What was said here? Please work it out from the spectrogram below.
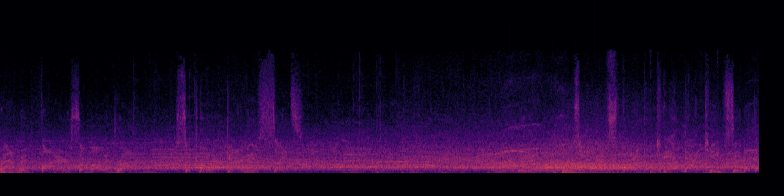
Rapid fire Samoan drop. Sikoa got him in his sights. Winding up. Solid spike. Can that keep Cena down?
